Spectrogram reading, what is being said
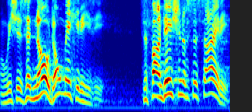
When we should have said, no, don't make it easy. It's the foundation of society.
